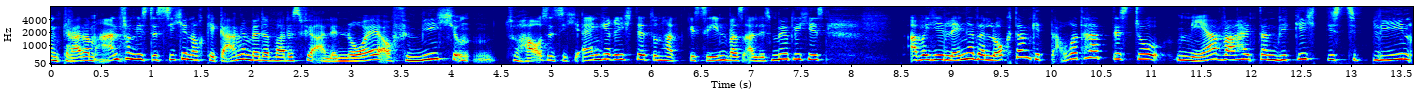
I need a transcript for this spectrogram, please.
Und gerade am Anfang ist es sicher noch gegangen, weil da war das für alle neu, auch für mich und zu Hause sich eingerichtet und hat gesehen, was alles möglich ist. Aber je länger der Lockdown gedauert hat, desto mehr war halt dann wirklich Disziplin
